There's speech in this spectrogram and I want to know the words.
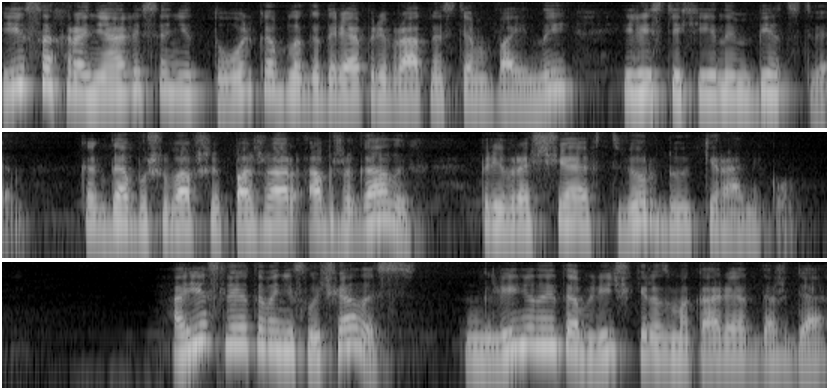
И сохранялись они только благодаря превратностям войны или стихийным бедствиям, когда бушевавший пожар обжигал их, превращая в твердую керамику. А если этого не случалось, глиняные таблички размокали от дождя.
